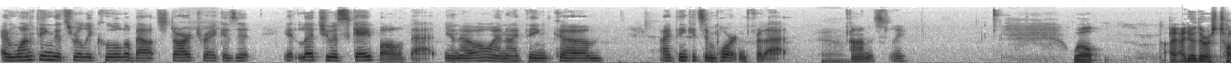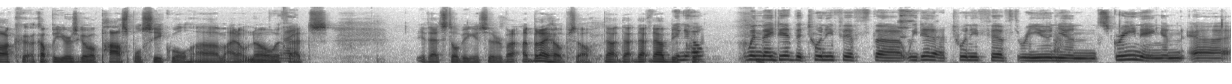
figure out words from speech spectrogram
and one thing that's really cool about Star Trek is it it lets you escape all of that, you know. And I think um, I think it's important for that, honestly. Well, I, I know there was talk a couple of years ago of a possible sequel. Um, I don't know if Right. that's if that's still being considered, but but I hope so. That that that would be you cool. know, when they did the 25th, uh, we did a 25th reunion screening, and uh,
